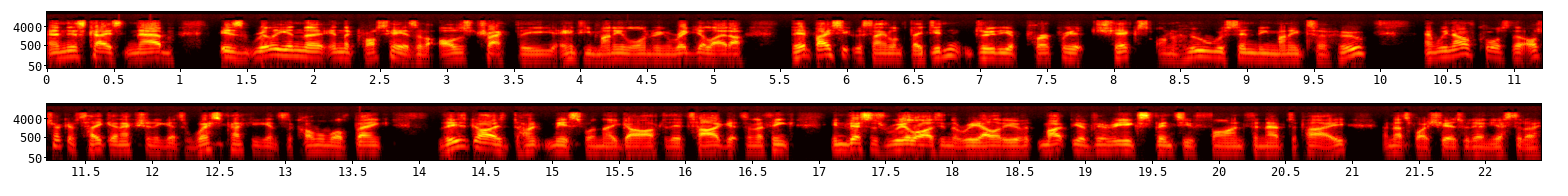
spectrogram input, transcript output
And in this case, NAB is really in the in the crosshairs of Austrac, the anti-money laundering regulator. They're basically saying, look, they didn't do the appropriate checks on who was sending money to who. And we know, of course, that Austrac have taken action against Westpac, against the Commonwealth Bank. These guys don't miss when they go after their targets. And I think investors realizing the reality of it might be a very expensive fine for NAB to pay. And that's why shares were down yesterday.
